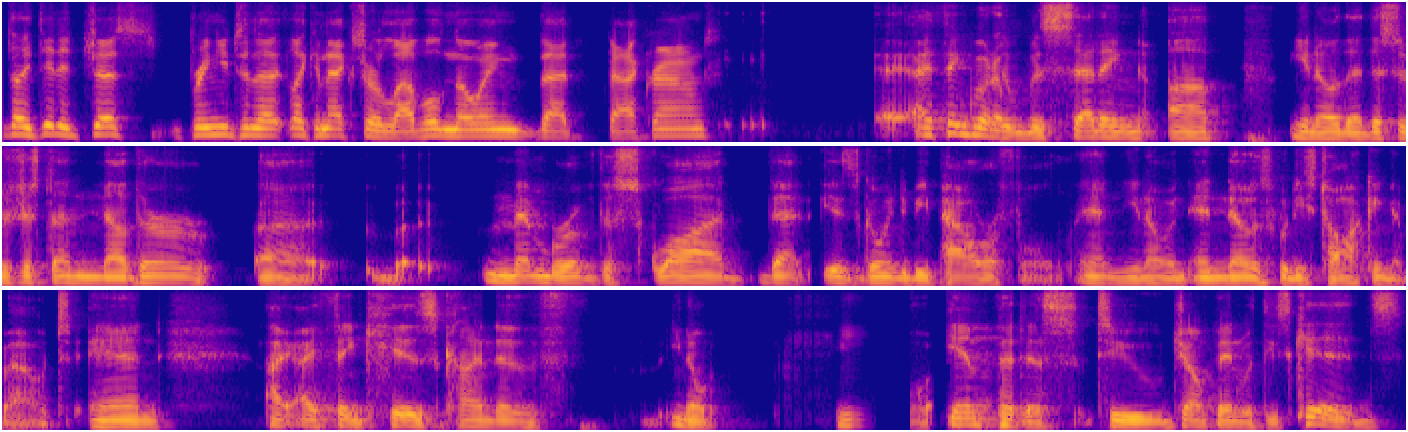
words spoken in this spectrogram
like did it just bring you to the, like an extra level knowing that background? I think what it was setting up, you know, that this was just another uh, member of the squad that is going to be powerful and you know and, and knows what he's talking about and I, I think his kind of you know impetus to jump in with these kids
